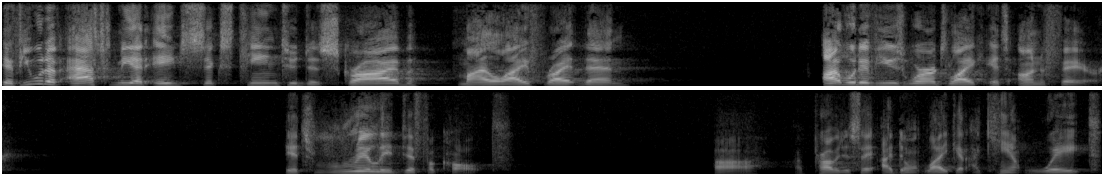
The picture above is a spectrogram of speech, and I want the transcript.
if you would have asked me at age 16 to describe my life right then, I would have used words like it's unfair. It's really difficult. Uh, I'd probably just say, I don't like it. I can't wait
